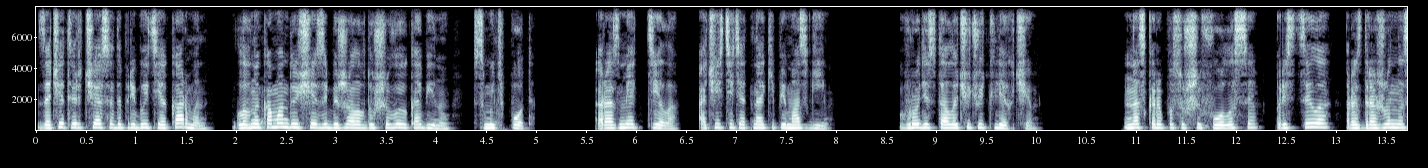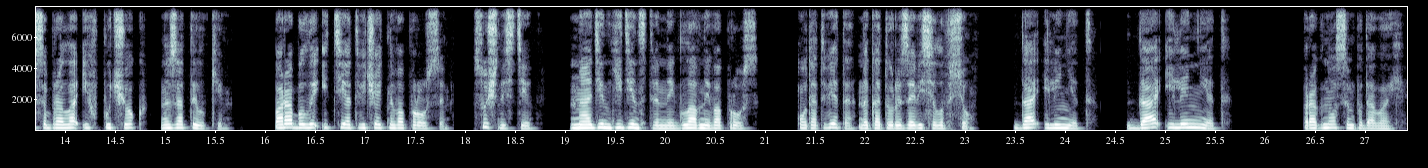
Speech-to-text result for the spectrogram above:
За четверть часа до прибытия Кармен главнокомандующая забежала в душевую кабину, смыть пот, размять тело, очистить от накипи мозги. Вроде стало чуть-чуть легче. Наскоро посушив волосы, Присцилла раздраженно собрала их в пучок на затылке. Пора было идти отвечать на вопросы. В сущности, на один единственный главный вопрос, от ответа на который зависело все. Да или нет? Да или нет? Прогноз им подавай.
